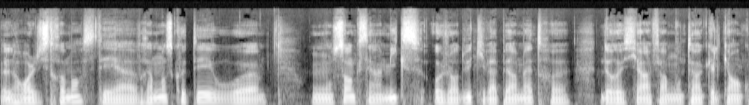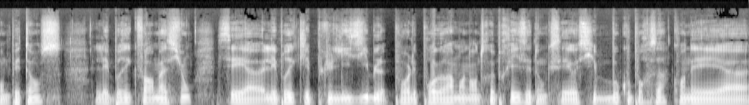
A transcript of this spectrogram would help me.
l'enregistrement, le, c'était euh, vraiment ce côté où euh, on sent que c'est un mix aujourd'hui qui va permettre euh, de réussir à faire monter quelqu'un en compétence. Les briques formation, c'est euh, les briques les plus lisibles pour les programmes en entreprise et donc c'est aussi beaucoup pour ça qu'on est, euh,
